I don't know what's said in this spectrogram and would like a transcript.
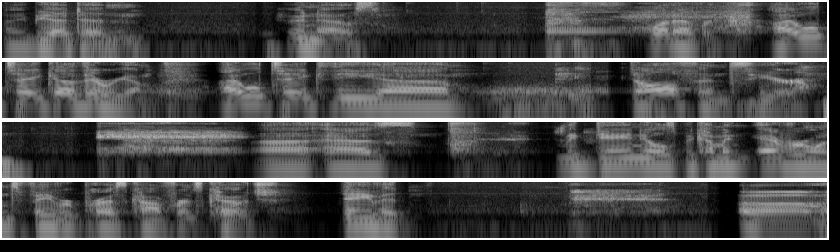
Maybe I didn't. Who knows? Whatever. I will take. Oh, there we go. I will take the uh, Dolphins here uh, as McDaniel's becoming everyone's favorite press conference coach. David. Um,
